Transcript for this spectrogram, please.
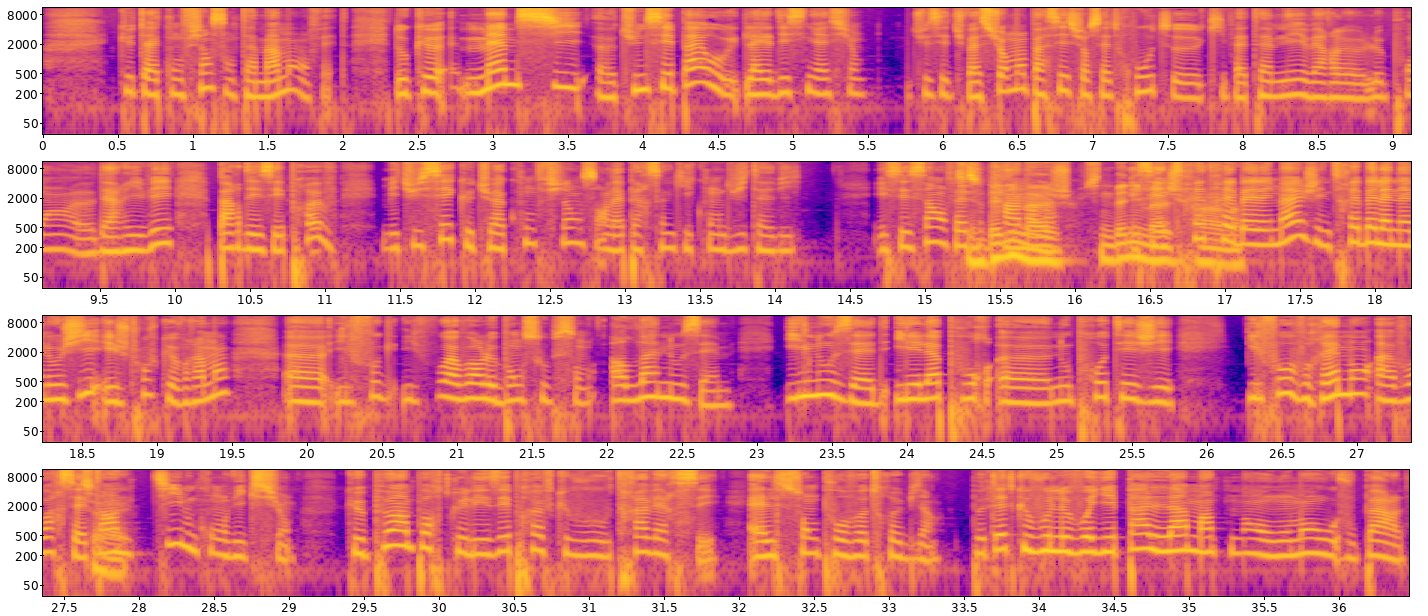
que tu as confiance en ta maman en fait. Donc euh, même si euh, tu ne sais pas où la destination, tu sais, tu vas sûrement passer sur cette route euh, qui va t'amener vers le, le point euh, d'arrivée par des épreuves, mais tu sais que tu as confiance en la personne qui conduit ta vie. Et c'est ça en fait. C'est une belle subhanallah. image. C'est une belle C'est très très subhanallah. belle image, une très belle analogie, et je trouve que vraiment euh, il faut il faut avoir le bon soupçon. Allah nous aime, il nous aide, il est là pour euh, nous protéger. Il faut vraiment avoir cette vrai. intime conviction que peu importe que les épreuves que vous traversez, elles sont pour votre bien. Peut-être que vous ne le voyez pas là maintenant au moment où je vous parle,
